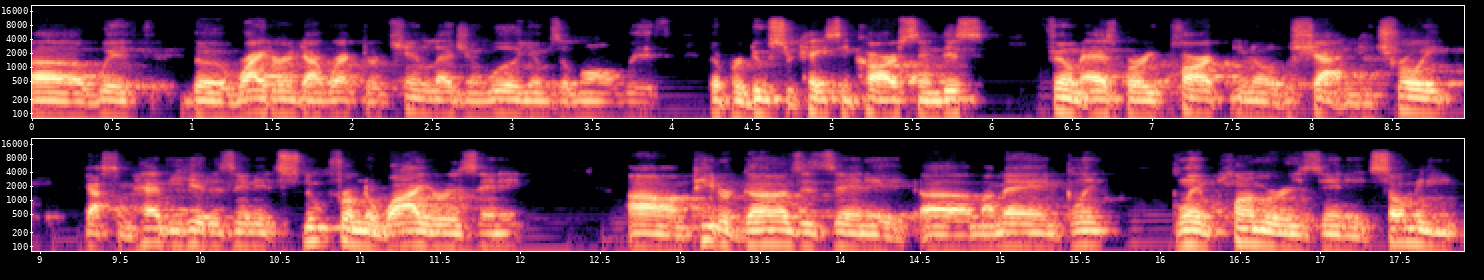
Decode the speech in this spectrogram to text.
uh, with the writer and director Ken Legend Williams, along with the producer Casey Carson. This film, Asbury Park, you know, was shot in Detroit. Got some heavy hitters in it. Snoop from The Wire is in it. Um, Peter Guns is in it. Uh, my man Glenn Glenn Plummer is in it. So many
